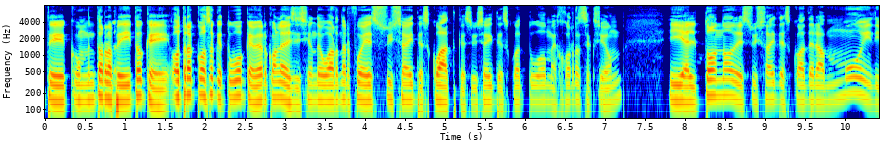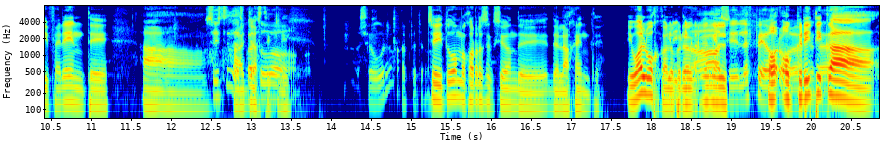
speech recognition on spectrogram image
te comento rapidito que otra cosa que tuvo que ver con la decisión de Warner fue Suicide Squad, que Suicide Squad tuvo mejor recepción y el tono de Suicide Squad era muy diferente a, a Justice tuvo- League. ¿Seguro? Ah, espérate. Sí, tuvo mejor recepción de, de la gente. Igual búscalo, pero No, en el... sí, él es o- peor. o, weón, crítica,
